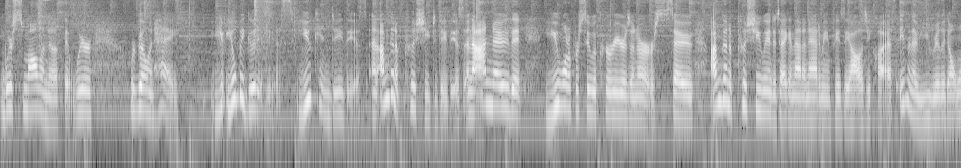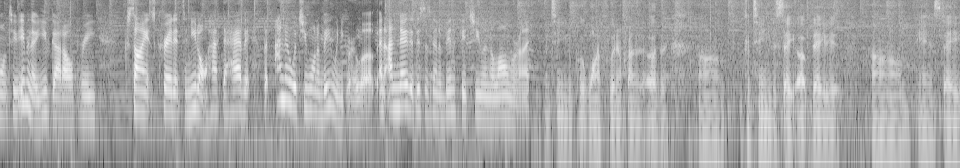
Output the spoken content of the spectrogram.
we're small enough that we're, we're going, hey, you, you'll be good at this. You can do this. And I'm going to push you to do this. And I know that you want to pursue a career as a nurse. So I'm going to push you into taking that anatomy and physiology class, even though you really don't want to, even though you've got all three science credits and you don't have to have it. But I know what you want to be when you grow up. And I know that this is going to benefit you in the long run. Continue to put one foot in front of the other. Um, continue to stay updated um, and stay,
